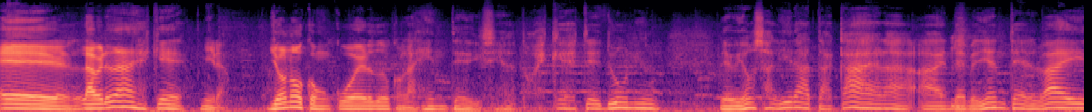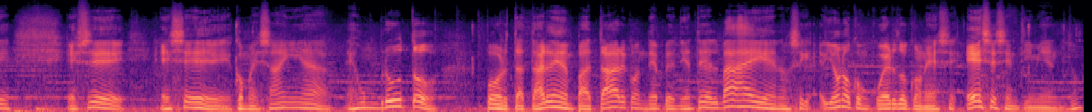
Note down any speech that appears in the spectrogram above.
Eh, la verdad es que, mira, yo no concuerdo con la gente diciendo, es que este Junior debió salir a atacar a, a Independiente del Valle. Ese, ese Comesaña es un bruto por tratar de empatar con Independiente del Valle. No sé, yo no concuerdo con ese, ese sentimiento,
